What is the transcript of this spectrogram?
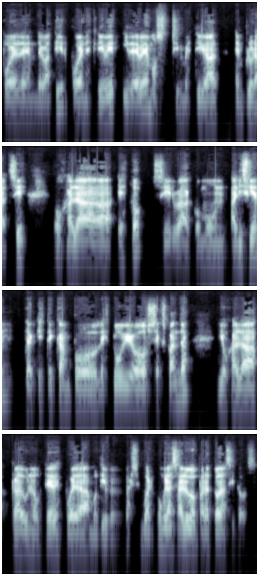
pueden debatir, pueden escribir y debemos investigar en plural. ¿sí? Ojalá esto sirva como un aliciente a que este campo de estudio se expanda y ojalá cada uno de ustedes pueda motivarse. Bueno, un gran saludo para todas y todos.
